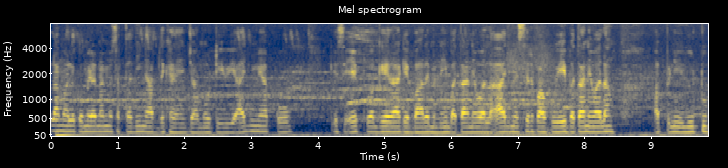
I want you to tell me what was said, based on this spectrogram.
अल्लाम मेरा नाम है सत्तादीन आप देख रहे हैं जामो टीवी। आज मैं आपको किसी ऐप वगैरह के बारे में नहीं बताने वाला। आज मैं सिर्फ़ आपको यही बताने वाला हूँ, अपनी यूट्यूब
